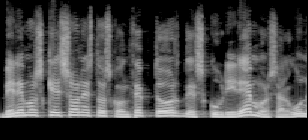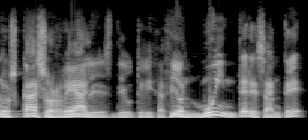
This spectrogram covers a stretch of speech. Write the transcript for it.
Veremos qué son estos conceptos, descubriremos algunos casos reales de utilización muy interesante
